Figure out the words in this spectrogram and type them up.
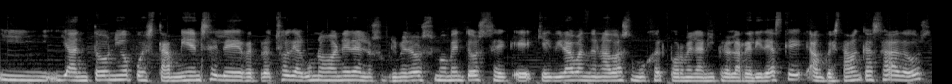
Y, Antonio pues también se le reprochó de alguna manera en los primeros momentos eh, que, hubiera abandonado a su mujer por Melanie, pero la realidad es que aunque estaban casados,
